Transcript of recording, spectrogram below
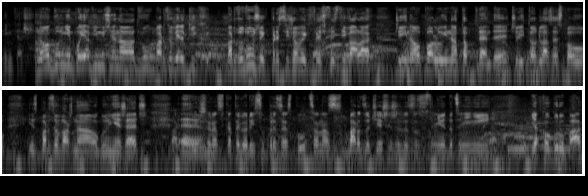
nim też. No ogólnie pojawimy się na dwóch bardzo wielkich, bardzo dużych, prestiżowych fes- festiwalach, czyli na Opolu i na Top Trendy, czyli to dla zespołu jest bardzo ważna ogólnie rzecz. Tak, pierwszy raz w kategorii super zespół, co nas bardzo cieszy, że zostaniemy docenieni jako grupa.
